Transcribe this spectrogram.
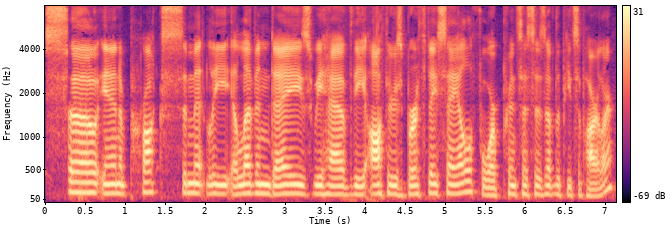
So in approximately 11 days, we have the author's birthday sale for Princesses of the Pizza Parlor.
